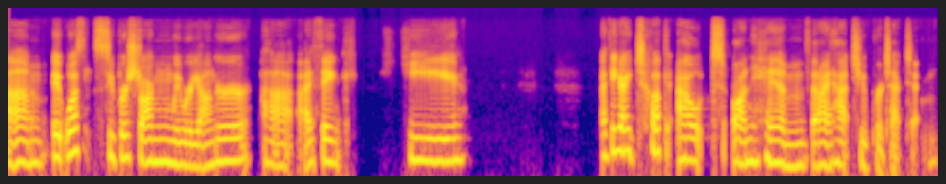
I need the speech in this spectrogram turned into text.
Um, it wasn't super strong when we were younger. Uh, I think he, I think I took out on him that I had to protect him.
